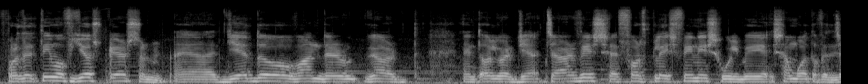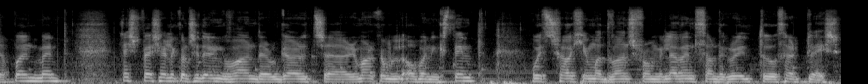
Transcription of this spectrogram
For the team of Josh Pierson, uh, Giedo van der Garde and Oliver Jarvis, a fourth place finish will be somewhat of a disappointment, especially considering van der Garde's uh, remarkable opening stint, which saw him advance from 11th on the grid to third place.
